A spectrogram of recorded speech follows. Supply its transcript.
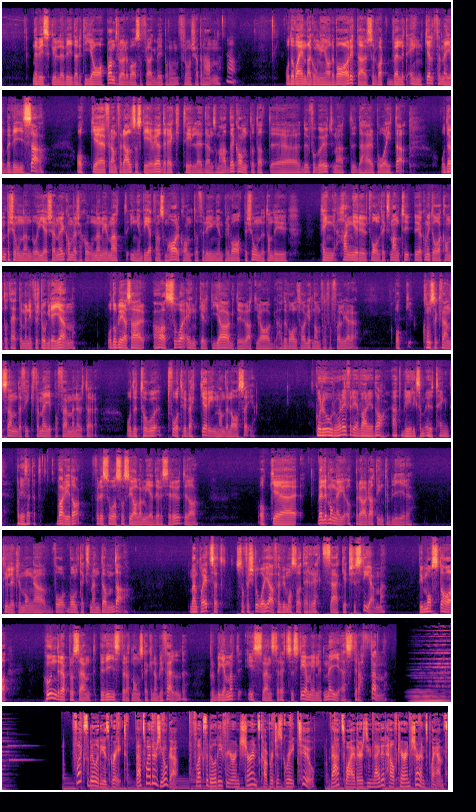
När vi skulle vidare till Japan tror jag det var så flög vi på, från Köpenhamn. Ja. Och det var enda gången jag hade varit där så det var väldigt enkelt för mig att bevisa. Och eh, framförallt så skrev jag direkt till den som hade kontot att eh, du får gå ut med att det här är påhittat. Och den personen då erkänner i konversationen i och med att ingen vet vem som har konto för det är ju ingen privatperson utan det är ju häng, hanger ut våldtäktsman, typ, jag kommer inte ihåg vad kontot hette men ni förstår grejen. Och då blev jag så här, jaha så enkelt ljög du att jag hade våldtagit någon för att få följa det. Och konsekvensen det fick för mig på fem minuter. Och det tog två, tre veckor innan det la sig. Går du och oroar dig för det varje dag? Att bli liksom uthängd på det sättet? Varje dag. För det är så sociala medier ser ut idag. Och eh, väldigt många är ju upprörda att det inte blir tillräckligt många våldtäktsmän dömda. Men på ett sätt så förstår jag, för vi måste ha ett rättssäkert system. Vi måste ha 100% bevis för att någon ska kunna bli fälld. Problemet i svenskt rättssystem enligt mig är straffen. Flexibility is great. That's why there's yoga. Flexibility for your insurance coverage is great too. That's why there's United Healthcare Insurance Plans.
